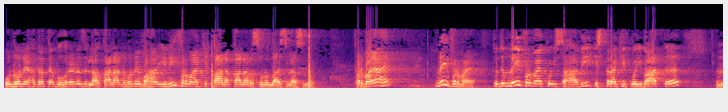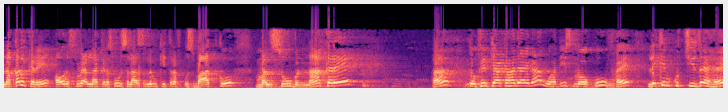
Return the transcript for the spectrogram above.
انہوں نے حضرت ابو حریر رضی اللہ تعالیٰ عنہ نے وہاں یہ نہیں فرمایا کہ کالا کالا رسول اللہ صلی اللہ علیہ وسلم۔ فرمایا ہے؟ نہیں فرمایا۔ تو جب نہیں فرمایا کوئی صحابی اس طرح کی کوئی بات نقل کرے اور اس میں اللہ کے رسول صلی اللہ علیہ وسلم کی طرف اس بات کو منسوب نہ کرے ہاں تو پھر کیا کہا جائے گا؟ وہ حدیث موقوف ہے، لیکن کچھ چیزیں ہیں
